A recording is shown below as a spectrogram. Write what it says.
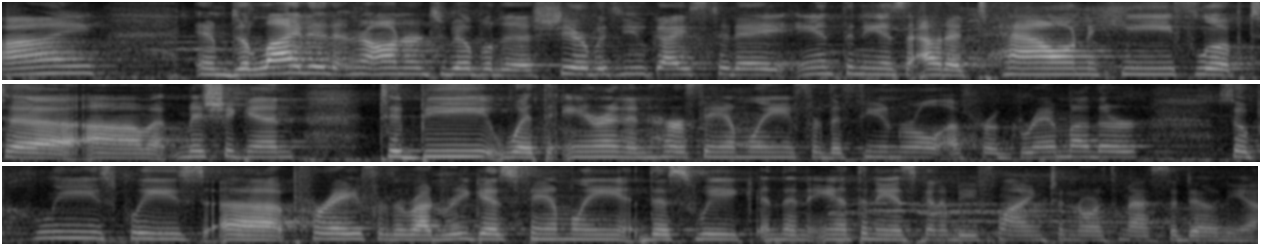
I am delighted and honored to be able to share with you guys today. Anthony is out of town. He flew up to um, Michigan to be with Erin and her family for the funeral of her grandmother. So please, please uh, pray for the Rodriguez family this week. And then Anthony is going to be flying to North Macedonia.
